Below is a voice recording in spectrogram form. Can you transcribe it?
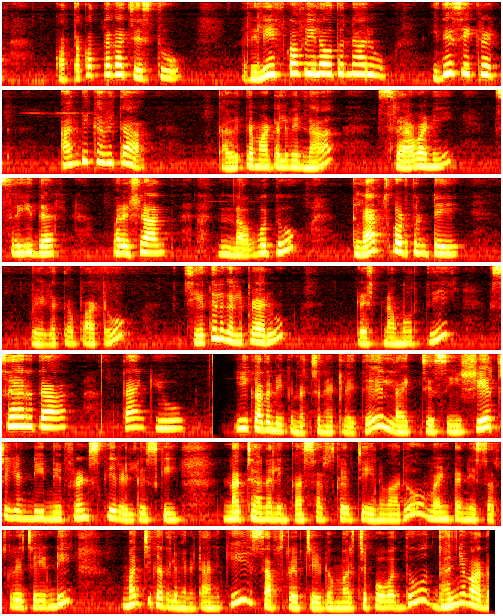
కొత్త కొత్తగా చేస్తూ రిలీఫ్గా ఫీల్ అవుతున్నారు ఇదే సీక్రెట్. అంది కవిత. కవిత మాటలు విన్న శ్రావణి శ్రీధర్ ప్రశాంత్ నవ్వుతూ క్లాప్స్ కొడుతుంటే వీళ్ళతో పాటు చేతులు కలిపారు కృష్ణమూర్తి శారద. థ్యాంక్ యూ ఈ కథ మీకు నచ్చినట్లయితే లైక్ చేసి షేర్ చేయండి. మీ ఫ్రెండ్స్కి రిలేటివ్స్కి నా ఛానల్ ఇంకా సబ్స్క్రైబ్ చేయని వారు వెంటనే సబ్స్క్రైబ్ చేయండి. మంచి కథలు వినడానికి సబ్స్క్రైబ్ చేయడం మర్చిపోవద్దు. ధన్యవాదాలు.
